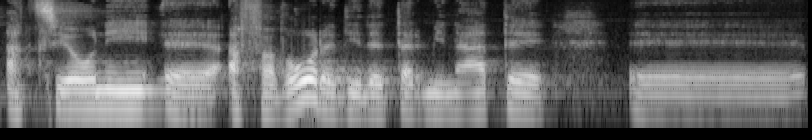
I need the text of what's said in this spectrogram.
azioni eh, a favore di determinate eh,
